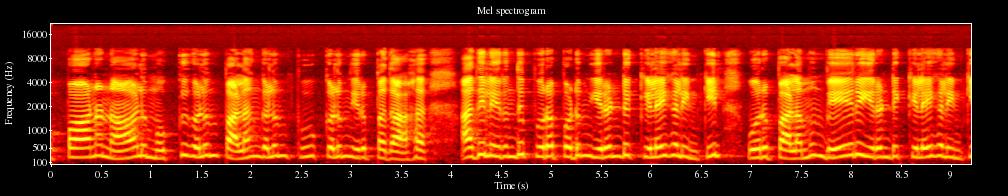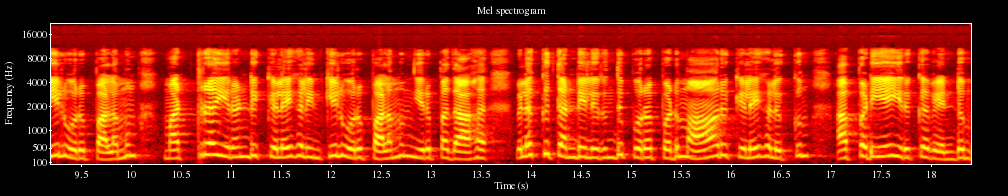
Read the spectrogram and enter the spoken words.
ஒப்பான நாலு மொக்குகளும் பழங்களும் பூக்களும் இருப்பதாக. அதிலிருந்து புறப்படும் இரண்டு கிளைகளின் கீழ் ஒரு பழமும் வேறு இரண்டு கிளைகளின் கீழ் ஒரு பழமும் மற்ற இரண்டு கிளைகளின் கீழ் ஒரு பழமும் இருப்பதாக விளக்குத்தண்டிலிருந்து புறப்படும் ஆறு கிளைகளுக்கும் அப்படியே இருக்க வேண்டும்.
